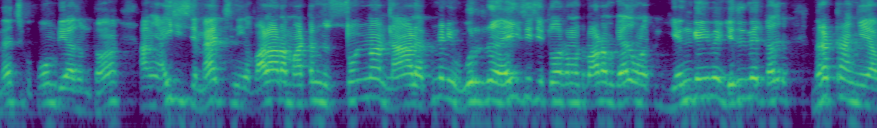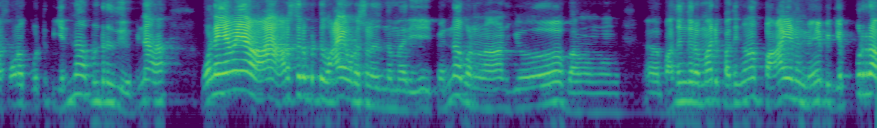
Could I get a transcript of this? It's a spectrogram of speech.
மேட்ச்சுக்கு போக முடியாதுன்ட்டோம் அவன் ஐசிசி மேட்ச் நீங்க விளாட மாட்டேன்னு சொன்னா நாளை பின்ன நீ ஒரு ஐசிசி டோர்னமெண்ட் விளாட முடியாது. உனக்கு எங்கேயுமே எதுவுமே இருக்காது. மிரட்டுறாங்க போனை போட்டு. என்ன பண்றது? அப்படின்னா உன்னையவே அவசரப்பட்டு வாய விட சொன்னது இந்த மாதிரி? இப்ப என்ன பண்ணலாம்? ஐயோ பதுங்குற மாதிரி பதுங்கலாம் பாயணுமே. இப்ப எப்படா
